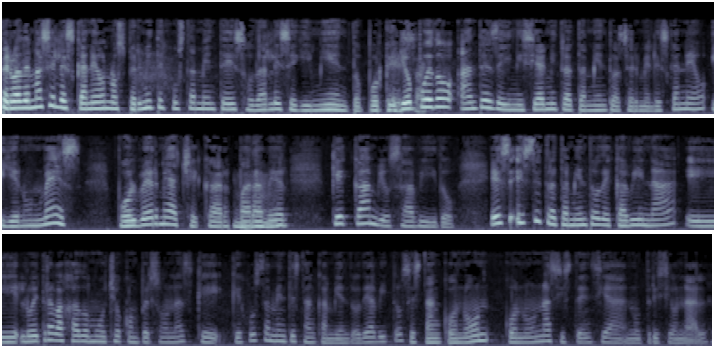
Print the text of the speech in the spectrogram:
Pero además el escaneo nos permite justamente eso, darle seguimiento, porque yo puedo antes de iniciar mi tratamiento hacerme el escaneo y en un mes volverme a checar para ver qué cambios ha habido. Es este tratamiento de cabina eh, lo he trabajado mucho con personas que, que justamente están cambiando de hábitos, están con un con una asistencia nutricional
